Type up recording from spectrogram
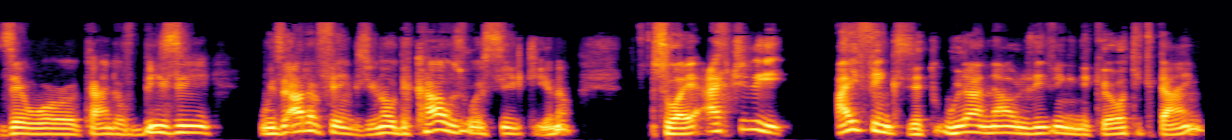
they were kind of busy with other things you know the cows were sick you know so i actually i think that we are now living in a chaotic time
